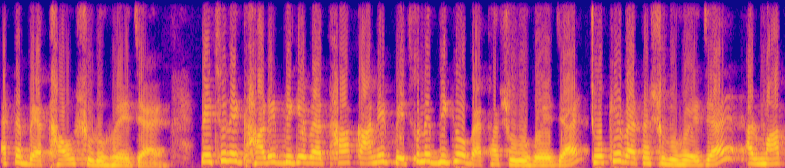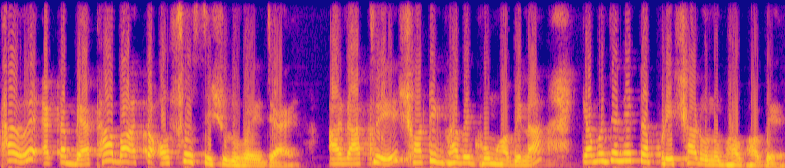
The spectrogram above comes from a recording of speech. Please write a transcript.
একটা ব্যথাও শুরু হয়ে যায়। পেছনে ঘাড়ের দিকে ব্যথা, কানের পেছনের দিকেও ব্যথা শুরু হয়ে যায়। চোখে ব্যথা শুরু হয়ে যায় আর মাথায় একটা ব্যথা বা একটা অস্বস্তি শুরু হয়ে যায়। আর রাত্রে সঠিকভাবে ঘুম হবে না, কেমন জানি একটা প্রেশার অনুভব হবে।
